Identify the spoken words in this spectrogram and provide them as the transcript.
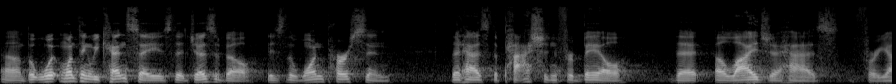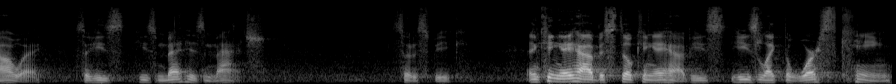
Uh, but what, one thing we can say is that Jezebel is the one person that has the passion for Baal that Elijah has for Yahweh. So he's, he's met his match, so to speak. And King Ahab is still King Ahab. He's, he's like the worst king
